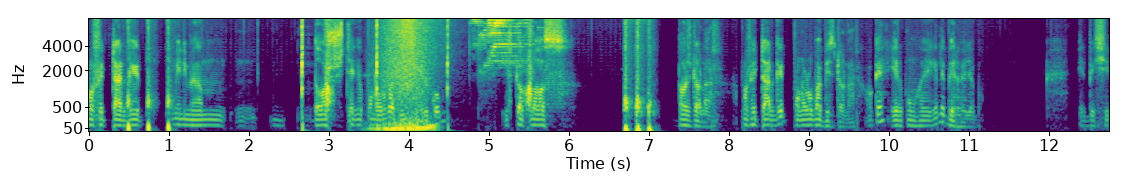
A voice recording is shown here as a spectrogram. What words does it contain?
প্রফিট টার্গেট মিনিমাম দশ থেকে পনেরো বা বিশ, এরকম। স্টক লস দশ ডলার প্রফিট টার্গেট পনেরো বা বিশ ডলার ওকে এরকম হয়ে গেলে বের হয়ে যাব। এর বেশি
